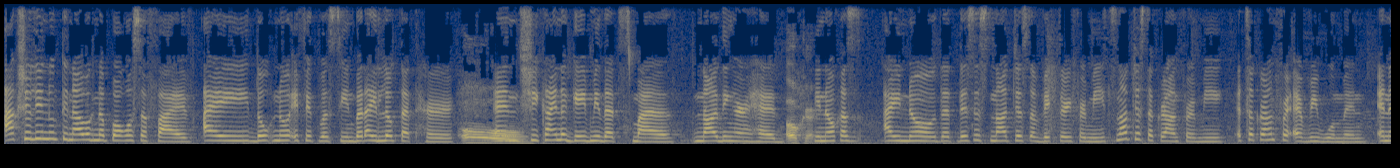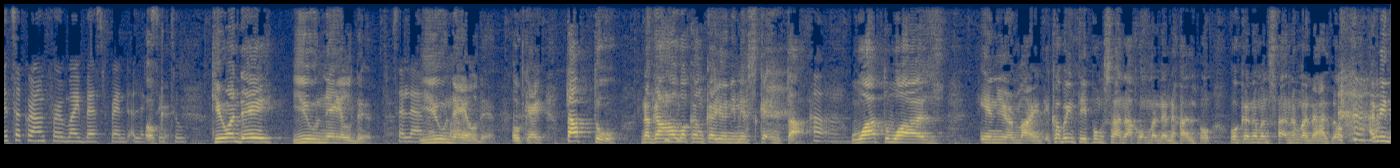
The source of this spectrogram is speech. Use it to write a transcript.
Actually, nung tinawag na po ako sa five, I don't know if it was seen, but I looked at her. Oh. And she kind of gave me that smile, nodding her head. Okay. You know, because I know that this is not just a victory for me. It's not just a crown for me. It's a crown for every woman. And it's a crown for my best friend, Alexi, Okay. too. Q&A, you nailed it. Salamat you po. nailed it. Okay? Top two, naghahawakan kayo ni Miss Kainta. What was in your mind? Ikaw ba yung tipong sana akong mananalo? Huwag ka naman sana manalo. I mean,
